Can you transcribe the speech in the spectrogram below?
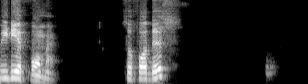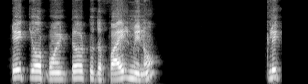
PDF format. So for this, take your pointer to the file menu, click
